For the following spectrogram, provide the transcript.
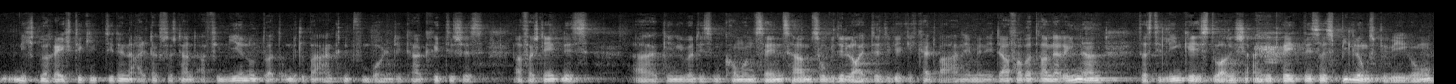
nicht nur Rechte gibt, die den Alltagsverstand affirmieren und dort unmittelbar anknüpfen wollen, die kein kritisches äh, Verständnis äh, gegenüber diesem Common Sense haben, so wie die Leute die Wirklichkeit wahrnehmen. Ich darf aber daran erinnern, dass die Linke historisch angetreten ist als Bildungsbewegung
